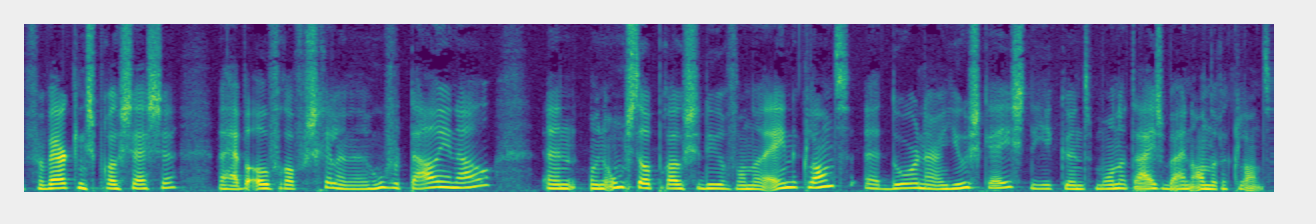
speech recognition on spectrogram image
verwerkingsprocessen, we hebben overal verschillende. Hoe vertaal je nou een, een omstelprocedure van de ene klant door naar een use case die je kunt monetizen bij een andere klant?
